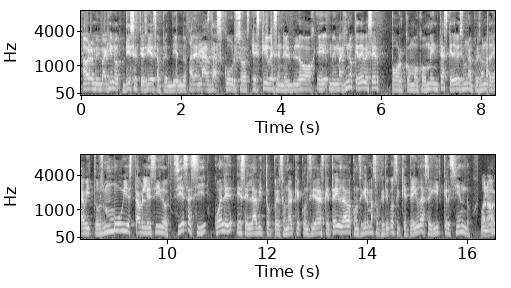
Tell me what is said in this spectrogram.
Ahora me imagino, dices que sigues aprendiendo, además das cursos, escribes en el blog, eh, me imagino que debe ser, por como comentas, que debes ser una persona de hábitos muy establecidos. Si es así, ¿cuál es el hábito personal que consideras que te ha ayudado a conseguir más objetivos y que te ayuda a seguir creciendo? Bueno,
